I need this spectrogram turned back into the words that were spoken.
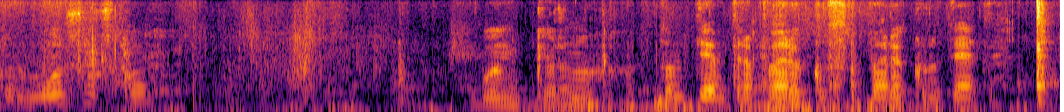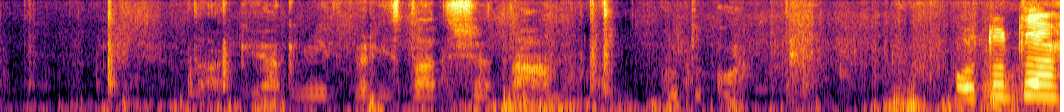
кормушечку. Бункерну. Там тим треба перекрутити. Так, як мені тепер дістати ще там? Кутику. Отут е,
